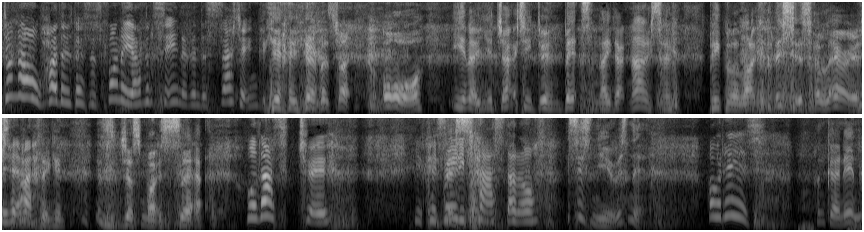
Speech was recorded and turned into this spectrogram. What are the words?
don't know whether this is funny. I haven't seen it in the setting. Yeah, yeah, that's right. Or, you know, you're actually doing bits and they don't know. So people are like, this is hilarious. And I'm thinking, this is just my set. Well, that's true. You could Is really this- pass that off. This is new, isn't it? Oh, it is. I'm going in.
